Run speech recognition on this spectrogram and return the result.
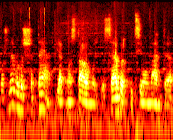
Важливо лише те, як ми ставимось до себе у ці моменти.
